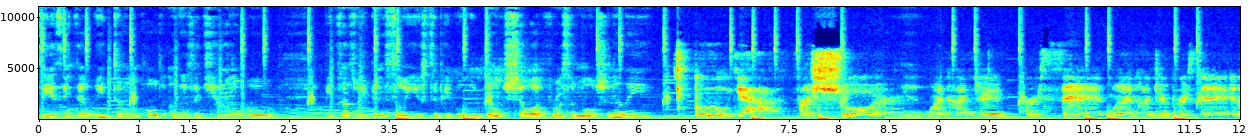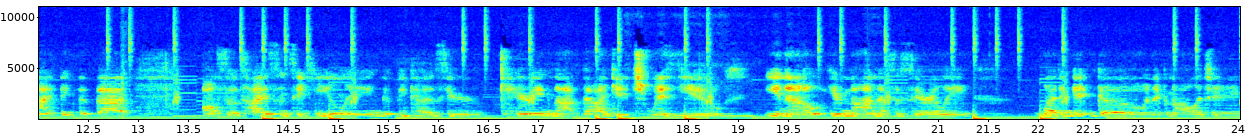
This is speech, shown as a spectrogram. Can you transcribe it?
Do you think that we don't hold others accountable because we've been so used to people who don't show up for us emotionally? Ooh, yeah, for sure. Yeah. 100%. 100%. And I think that that also ties into healing because you're carrying that baggage with you. You know, you're not necessarily letting it go and acknowledging,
